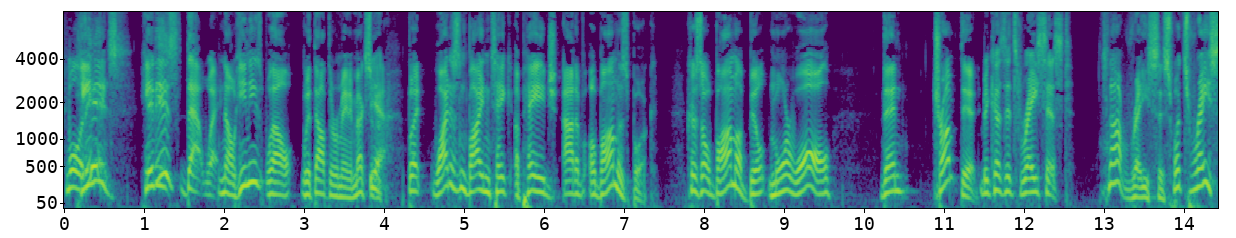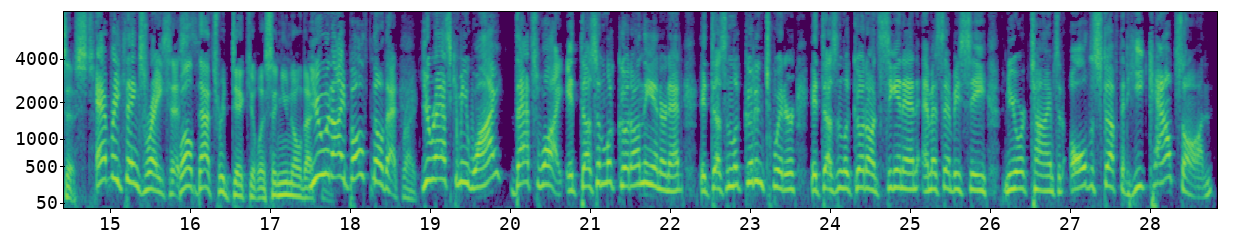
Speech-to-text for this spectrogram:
Well, He it is. needs- he It needs- is that way. No, he needs well without the remaining Mexico. Yeah. But why doesn't Biden take a page out of Obama's book? Because Obama built more wall than Trump did. because it's racist. It's not racist. What's racist? Everything's racist. Well, that's ridiculous, and you know that. You and I both know that. Right. You're asking me why? That's why. It doesn't look good on the internet. It doesn't look good in Twitter. It doesn't look good on CNN, MSNBC, New York Times, and all the stuff that he counts on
